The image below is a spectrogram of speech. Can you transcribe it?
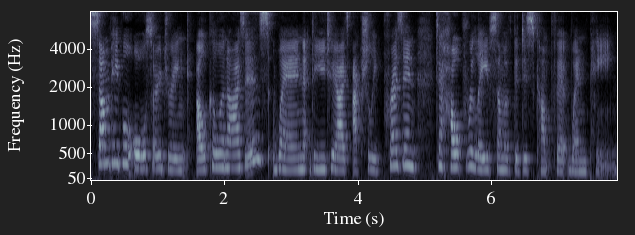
Some people also drink alkalinizers when the UTI is actually present to help relieve some of the discomfort when peeing.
